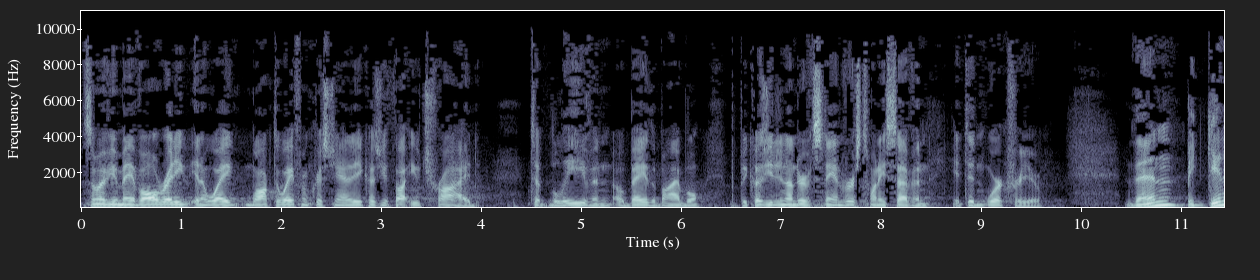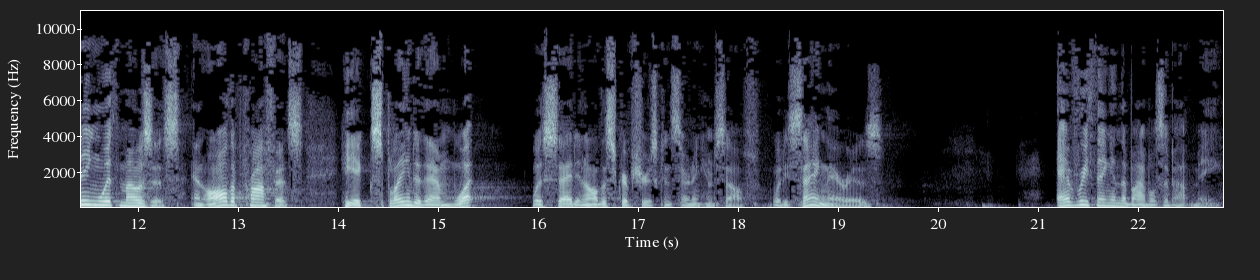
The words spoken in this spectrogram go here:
Some of you may have already, in a way, walked away from Christianity because you thought you tried to believe and obey the Bible, but because you didn't understand verse 27, it didn't work for you. Then, beginning with Moses and all the prophets, he explained to them what was said in all the scriptures concerning himself. What he's saying there is, everything in the Bible is about me.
